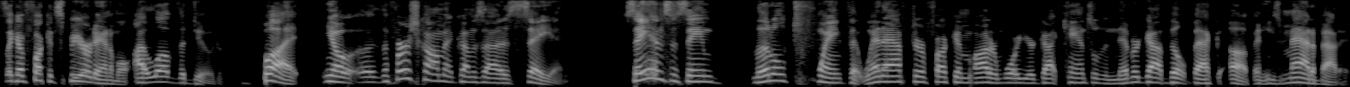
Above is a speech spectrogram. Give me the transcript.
it's like a fucking spirit animal. I love the dude, but you know, uh, the first comment comes out as Saiyan. Saiyan's the same little twink that went after fucking Modern Warrior, got canceled, and never got built back up, and he's mad about it.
